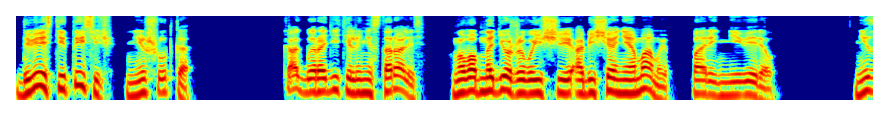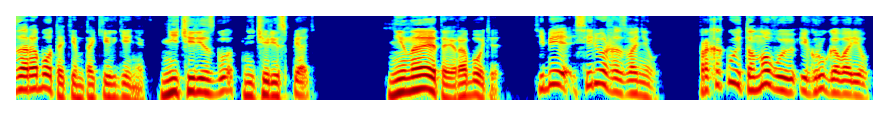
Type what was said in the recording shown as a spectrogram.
Двести тысяч — не шутка. Как бы родители ни старались, но в обнадеживающие обещания мамы парень не верил. Не заработать им таких денег ни через год, ни через пять. Не на этой работе. Тебе Сережа звонил. Про какую-то новую игру говорил.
